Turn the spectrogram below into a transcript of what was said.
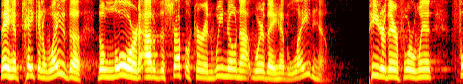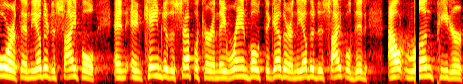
They have taken away the, the Lord out of the sepulchre, and we know not where they have laid him. Peter therefore went forth and the other disciple and, and came to the sepulchre, and they ran both together, and the other disciple did outrun Peter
